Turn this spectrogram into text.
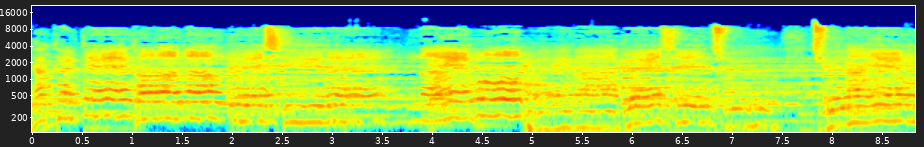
약할 때 강함 되시네 나의 보배가 되신 주 주 나의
